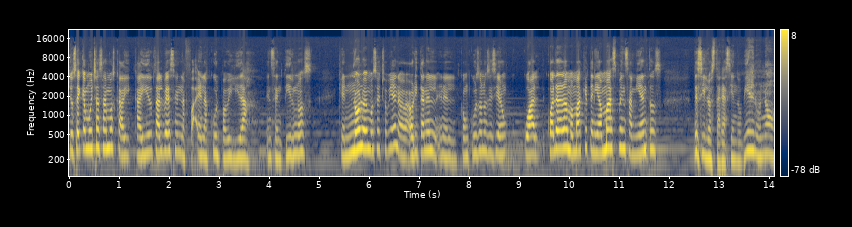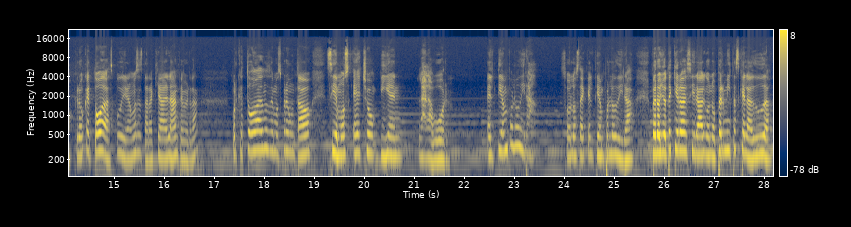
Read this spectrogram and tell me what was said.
Yo sé que muchas hemos caído tal vez en la, en la culpabilidad, en sentirnos que no lo hemos hecho bien. Ahorita en el, concurso nos hicieron cuál, cuál era la mamá que tenía más pensamientos de si lo estaré haciendo bien o no. Creo que todas pudiéramos estar aquí adelante, ¿verdad? Porque todas nos hemos preguntado si hemos hecho bien la labor. El tiempo lo dirá. Solo sé que el tiempo lo dirá. Pero yo te quiero decir algo, no permitas que la duda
